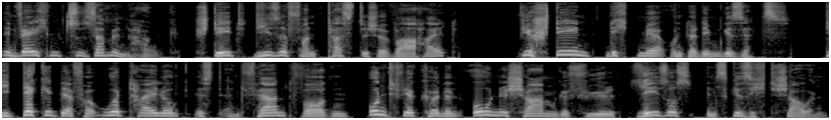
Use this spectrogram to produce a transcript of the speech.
In welchem Zusammenhang steht diese fantastische Wahrheit? Wir stehen nicht mehr unter dem Gesetz. Die Decke der Verurteilung ist entfernt worden und wir können ohne Schamgefühl Jesus ins Gesicht schauen.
